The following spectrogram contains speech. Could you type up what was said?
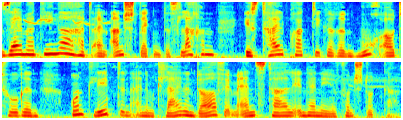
Selma Ginger hat ein ansteckendes Lachen, ist Heilpraktikerin, Buchautorin und lebt in einem kleinen Dorf im Enstal in der Nähe von Stuttgart.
